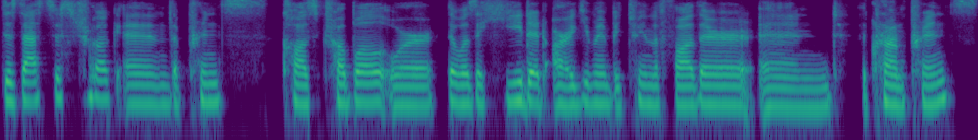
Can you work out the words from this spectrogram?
disaster struck and the prince caused trouble or there was a heated argument between the father and the crown prince.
